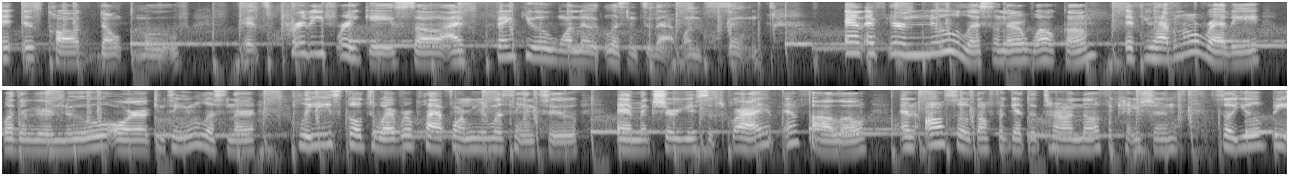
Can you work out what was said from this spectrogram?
it is called Don't Move. It's pretty freaky, so I think you'll want to listen to that one soon. And if you're a new listener, welcome. If you haven't already, whether you're new or a continuing listener, please go to whatever platform you're listening to and make sure you subscribe and follow. And also, don't forget to turn on notifications so you'll be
